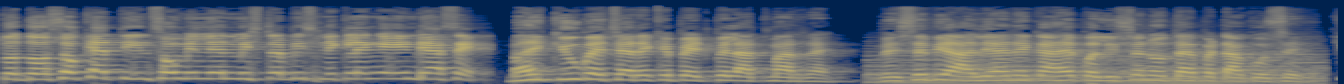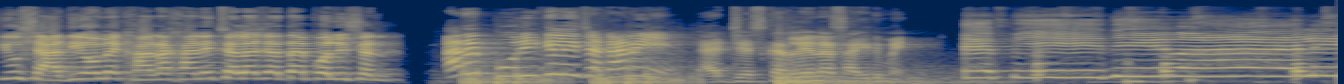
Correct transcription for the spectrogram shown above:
तो 200 क्या 300 मिलियन मिस्टर बीस निकलेंगे इंडिया से? भाई क्यों बेचारे के पेट पे लात मार रहा है? वैसे भी आलिया ने कहा है पोल्यूशन होता है पटाखों से। क्यों शादियों में खाना खाने चला जाता है पोल्यूशन अरे पूरी के लिए जगह नहीं है। एडजस्ट कर लेना साइड में। Happy Diwali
